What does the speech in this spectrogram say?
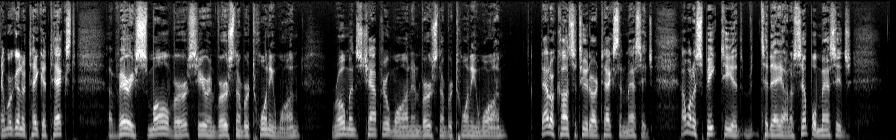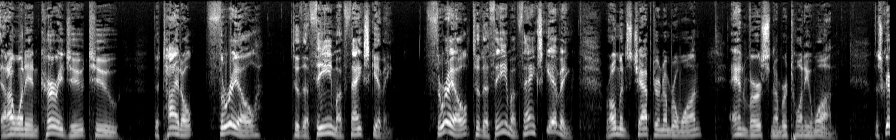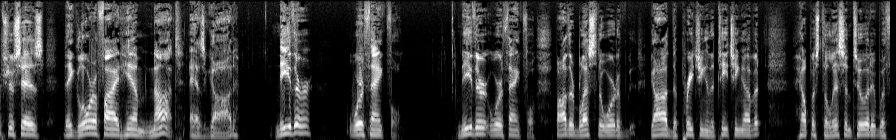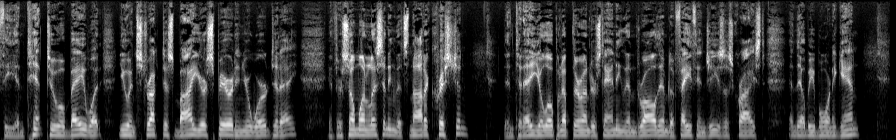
And we're going to take a text, a very small verse here in verse number 21, Romans chapter 1 and verse number 21. That'll constitute our text and message. I want to speak to you today on a simple message, and I want to encourage you to the title, Thrill to the Theme of Thanksgiving. Thrill to the theme of Thanksgiving. Romans chapter number 1 and verse number 21. The scripture says, They glorified him not as God, neither were thankful. Neither were thankful. Father, bless the word of God, the preaching and the teaching of it. Help us to listen to it with the intent to obey what you instruct us by your Spirit and your word today. If there's someone listening that's not a Christian, then today you'll open up their understanding, then draw them to faith in Jesus Christ, and they'll be born again.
